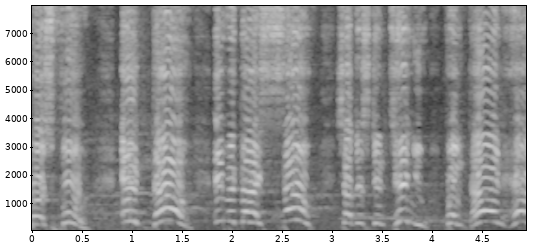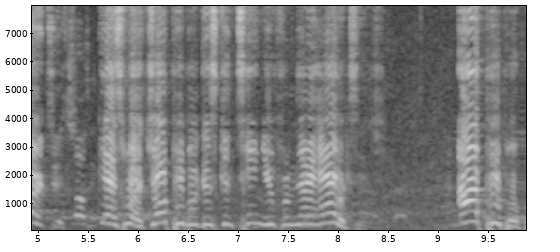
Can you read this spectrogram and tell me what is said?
verse 4. And thou, even thyself, shall discontinue from thine heritage. So guess what? Your people discontinue from their heritage. Our people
